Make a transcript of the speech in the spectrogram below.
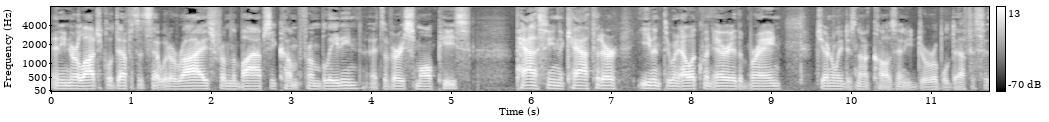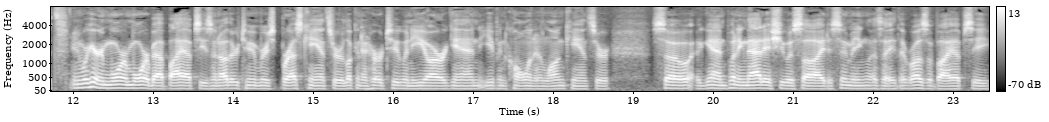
any neurological deficits that would arise from the biopsy come from bleeding. It's a very small piece passing the catheter, even through an eloquent area of the brain, generally does not cause any durable deficits. And we're hearing more and more about biopsies and other tumors, breast cancer, looking at HER2 and ER again, even colon and lung cancer. So, again, putting that issue aside, assuming, let's say, there was a biopsy,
